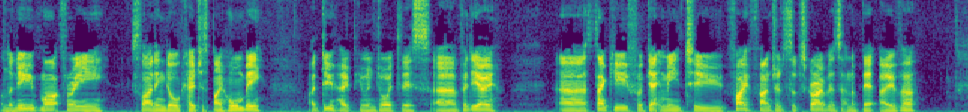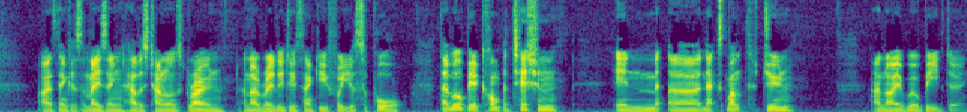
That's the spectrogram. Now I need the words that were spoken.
on the new Mark III sliding door coaches by Hornby. I do hope you enjoyed this uh, video. Uh, thank you for getting me to 500 subscribers and a bit over. I think it's amazing how this channel has grown and I really do thank you for your support. There will be a competition in uh, next month, June, and I will be doing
